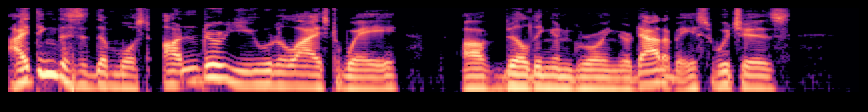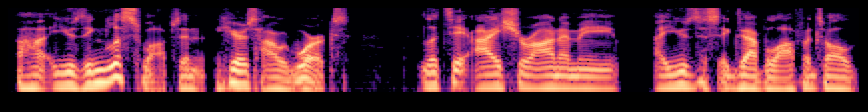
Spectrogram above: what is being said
I think this is the most underutilized way of building and growing your database, which is uh, using list swaps. And here's how it works. Let's say I, Sharran, am a, I use this example often, so I'll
